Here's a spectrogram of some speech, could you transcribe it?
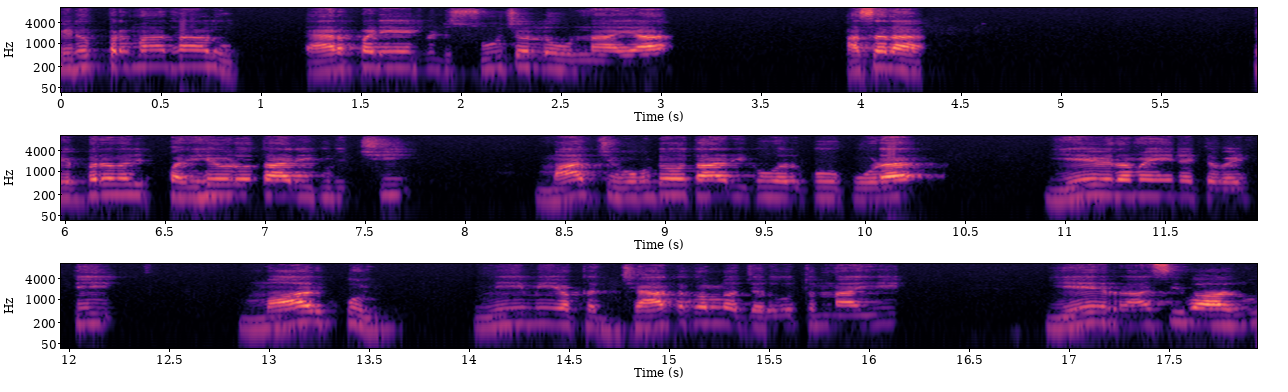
పెను ప్రమాదాలు ఏర్పడేటువంటి సూచనలు ఉన్నాయా? అసలు ఫిబ్రవరి పదిహేడో తారీఖు నుంచి మార్చి ఒకటో తారీఖు వరకు కూడా ఏ విధమైనటువంటి మార్పులు మీ మీ యొక్క జాతకంలో జరుగుతున్నాయి? ఏ రాశి వారు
